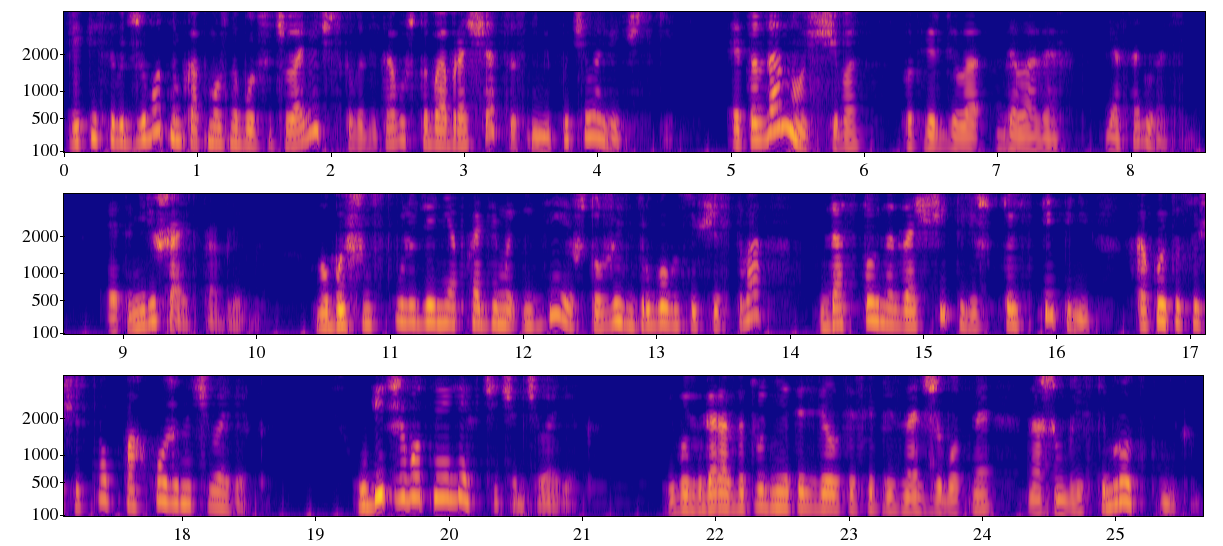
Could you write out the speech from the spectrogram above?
приписывать животным как можно больше человеческого для того, чтобы обращаться с ними по-человечески». «Это заносчиво», — подтвердила Делавер. «Я согласен. Это не решает проблемы. Но большинству людей необходима идея, что жизнь другого существа достойна защиты лишь в той степени, какое-то существо похоже на человека. Убить животное легче, чем человек. И будет гораздо труднее это сделать, если признать животное нашим близким родственником.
